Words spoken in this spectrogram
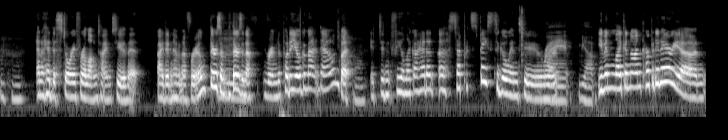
and I had this story for a long time too that I didn't have enough room. There's a there's enough room to put a yoga mat down, but it didn't feel like I had a, a separate space to go into, Right. Yeah. even like a non-carpeted area, and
